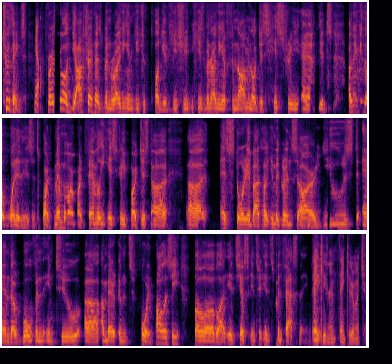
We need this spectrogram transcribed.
Two things. Yeah. First of all, Yasha has been writing, and he should plug it. He should, he's been writing a phenomenal just history, and it's I don't even know what it is. It's part memoir, part family history, part just uh, uh, a story about how immigrants are used and are woven into uh, American foreign policy. Blah blah blah blah. It's just it's it's been fascinating. Thank you, man. Thank you very much.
